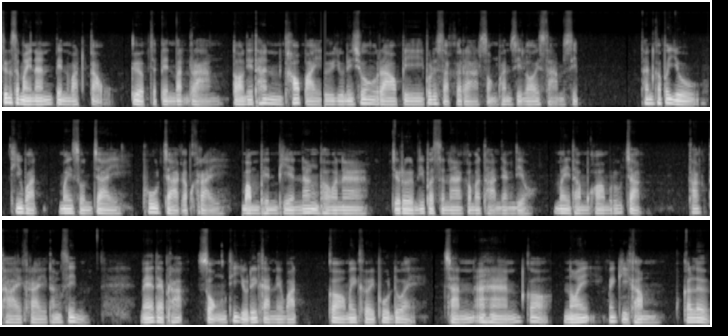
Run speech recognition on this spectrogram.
ซึ่งสมัยนั้นเป็นวัดเก่าเกือบจะเป็นวัดร้าง ตอนที่ท่านเข้าไปคืออยู่ในช่วงราวปีพุทธศักราช 2430 ท่านเข้าไปอยู่ที่วัดไม่สนใจพูดจากับใครบำเพ็ญเพียรนั่งภาวนา เจริญวิปัสสนากรรมฐานอย่างเดียว ไม่ทำความรู้จัก ทักทายใครทั้งสิ้น แม้แต่พระสงฆ์ที่อยู่ด้วยกันในวัดก็ไม่เคยพูดด้วย ฉันอาหารก็น้อยไม่กี่คำก็เลิก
